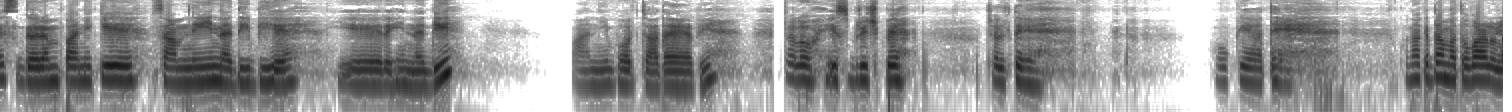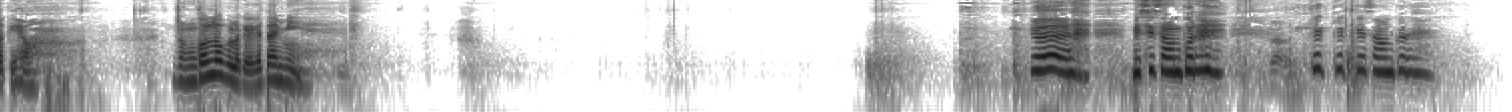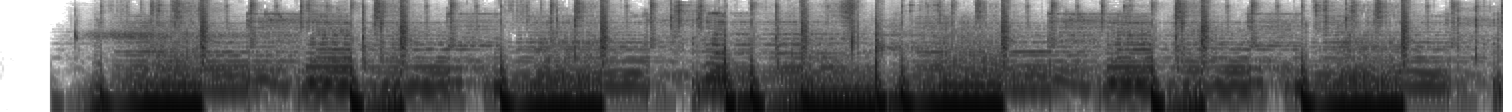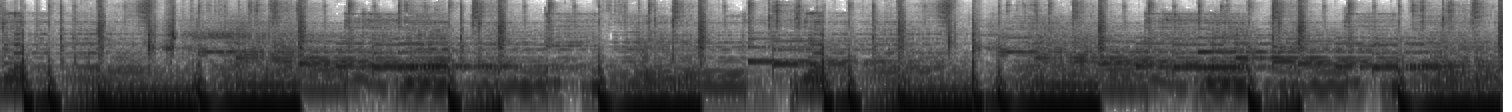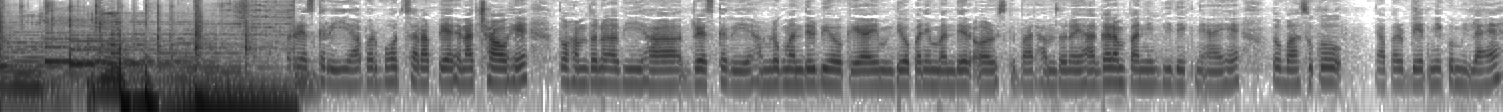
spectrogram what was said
गाइस गर्म पानी के सामने ही नदी भी है। ये रही नदी। पानी बहुत ज़्यादा है अभी। चलो इस ब्रिज पे चलते हैं। होके आते हैं। कुनाकदा मतवाड़ लगे हो। जंगल लो बोला क्या मी बेसी साउंड करे। ठीक ठीक के साउंड करे। यहाँ पर बहुत सारा पेड़ है ना छाव है तो हम दोनों अभी यहाँ ड्रेस कर रही है। हम लोग मंदिर भी होके आए देवपानी मंदिर और उसके बाद हम दोनों यहाँ गर्म पानी भी देखने आए हैं। तो बासु को यहाँ पर बैठने को मिला है।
